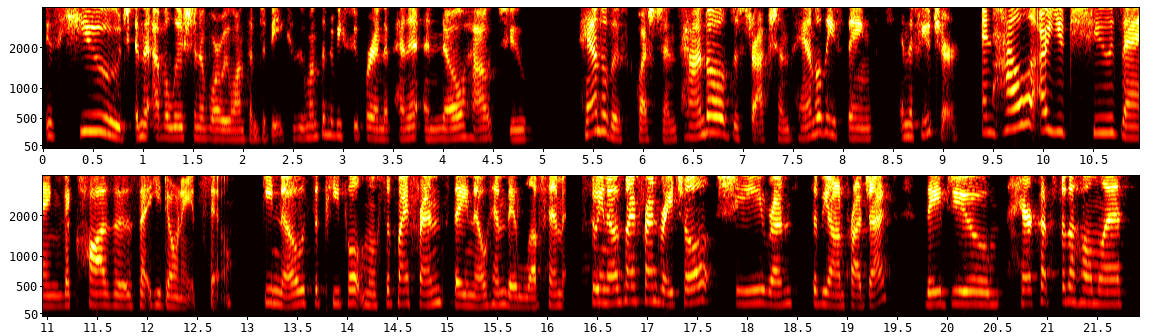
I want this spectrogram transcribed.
is huge in the evolution of where we want them to be because we want them to be super independent and know how to handle those questions, handle distractions, handle these things in the future. And how are you choosing the causes that he donates to? he knows the people, most of my friends, they know him, they love him. So he knows my friend Rachel. She runs the Beyond Project. They do haircuts for the homeless,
